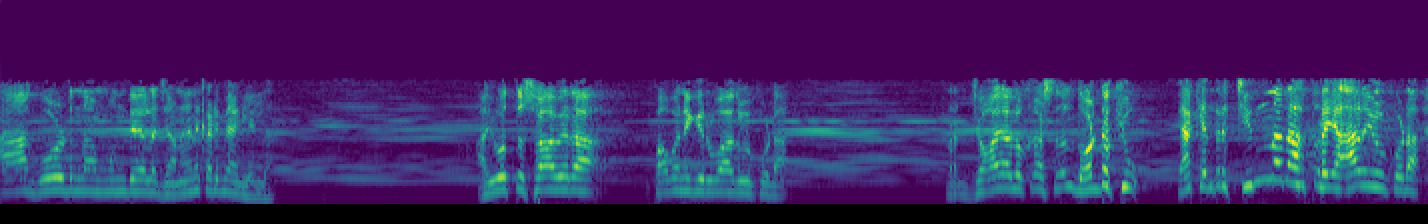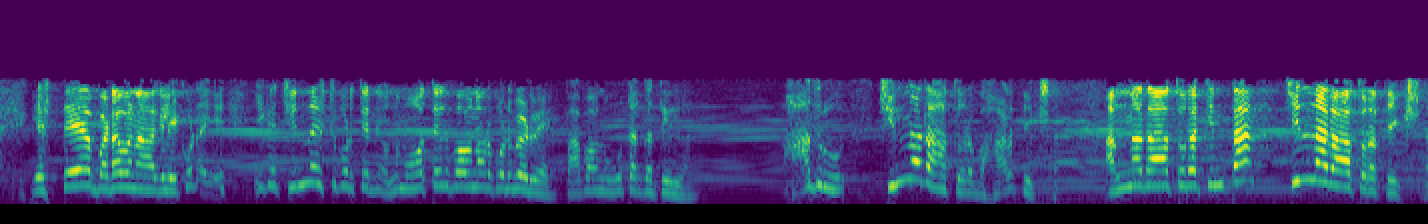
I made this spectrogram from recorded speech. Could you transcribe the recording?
ಆ ಗೋಲ್ಡ್ನ ಮುಂದೆ ಎಲ್ಲ ಜನನೇ ಕಡಿಮೆ ಆಗಲಿಲ್ಲ. ಐವತ್ತು ಸಾವಿರ ಪವನಿಗಿರುವಾಗಲೂ ಕೂಡ. ಜಾಯ್ ಅವಕಾಶದಲ್ಲಿ ದೊಡ್ಡ ಕ್ಯೂ. ಯಾಕೆಂದ್ರೆ ಚಿನ್ನದ ಹತ್ರ ಯಾರಿಗೂ ಕೂಡ ಎಷ್ಟೇ ಬಡವನಾಗಲಿ ಕೂಡ ಈಗ ಚಿನ್ನ ಎಷ್ಟು ಕೊಡ್ತೀನಿ? ಒಂದು ಮೂವತ್ತೈದು ಪವನಾರು ಕೊಡಬೇಡವೆ. ಪಾಪ ಅವನು ಊಟ ಗತಿಲ್ಲ ಆದರೂ ಚಿನ್ನದಾತುರ ಬಹಳ ತೀಕ್ಷ್ಣ. ಅನ್ನದಾತುರಕ್ಕಿಂತ ಚಿನ್ನದಾತುರ ತೀಕ್ಷ್ಣ.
